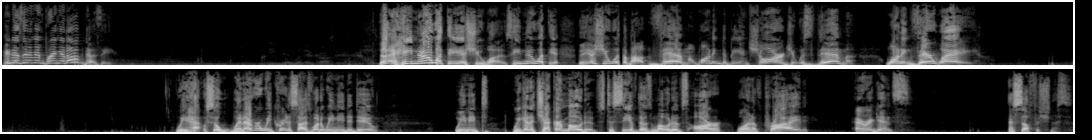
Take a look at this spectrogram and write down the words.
He doesn't even bring it up, does he? He knew what the issue was. He knew what the the issue was about them wanting to be in charge. It was them wanting their way. We so whenever we criticize, what do we need to do? We need to we got to check our motives to see if those motives are one of pride, arrogance, and selfishness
